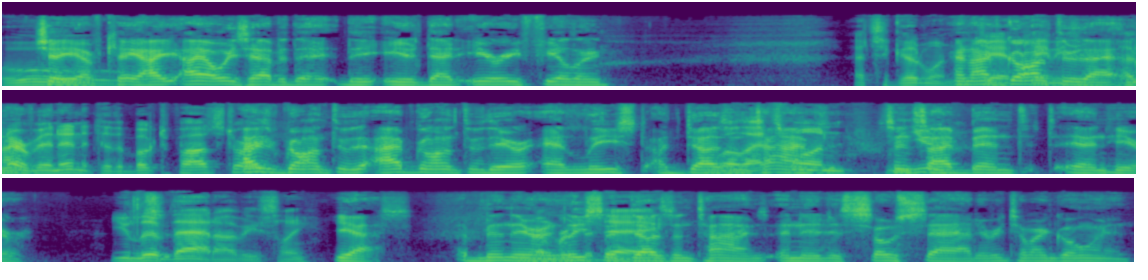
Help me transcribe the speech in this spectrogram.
Ooh, JFK, I, I always have the, the that eerie feeling. That's a good one. And the I've JFK gone through that, I've never I've- been in it to the book depository. I've gone through. I've gone through there at least a dozen that's times one- since you- I've been t- in here. you live that, obviously. Yes, I've been there Remember at the least a dozen times, and it is so sad every time I go in.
